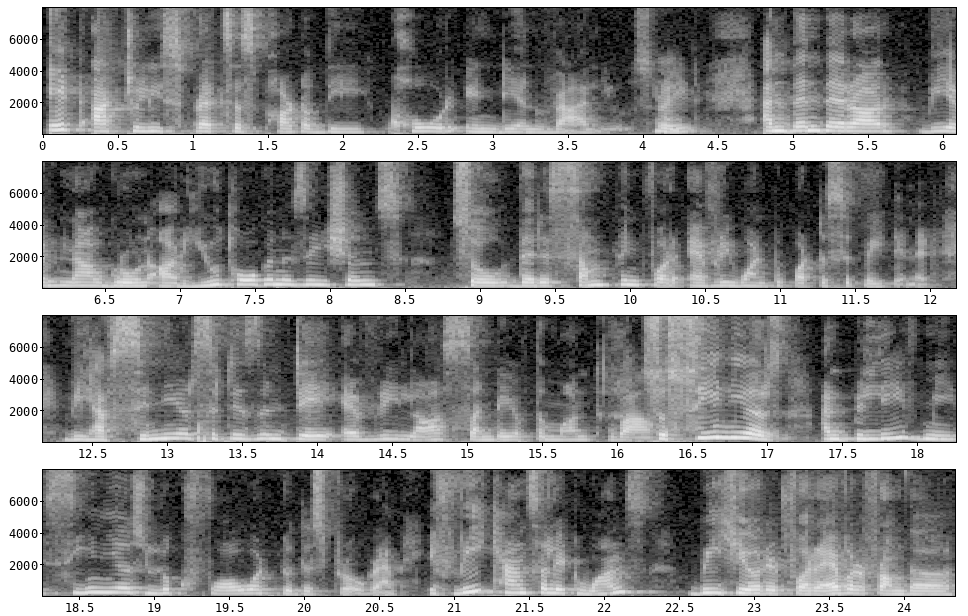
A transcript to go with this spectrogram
it actually spreads as part of the core Indian values, hmm. right? And then there are, we have now grown our youth organizations. So there is something for everyone to participate in it. We have Senior Citizen Day every last Sunday of the month. Wow. So seniors, and believe me, seniors look forward to this program. If we cancel it once, we hear it forever from the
